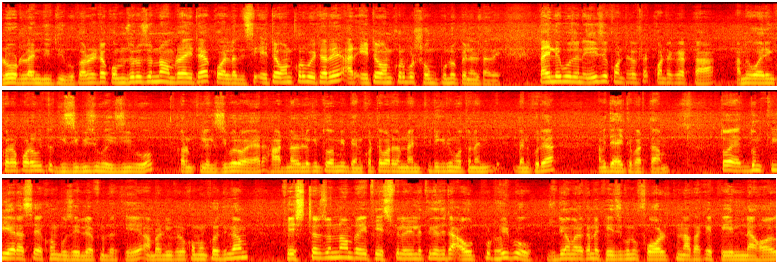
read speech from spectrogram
লোড লাইন দিতে দিব কারণ এটা কমজোরের জন্য আমরা এটা কয়েলটা দিচ্ছি এটা অন করব এটারে আর এটা অন করব সম্পূর্ণ প্যানেলটারে তাইলে বোঝেন, এই যে কন্ট্রাক্টার কন্ট্রাক্টারটা আমি ওয়ারিং করার পরেও কিন্তু ঘিজি বিজি হয়ে যাব কারণ ফ্লেক্সিবল ওয়ার হার্ড না হলে কিন্তু আমি ব্যান করতে পারতাম নাইনটি ডিগ্রি মতো ব্যান করে আমি দেখাইতে পারতাম। তো একদম ক্লিয়ার আছে, এখন বুঝাইলি আপনাদেরকে। আমরা নিউট্রাল কমন করে দিলাম। ফেজটার জন্য আমরা এই ফেজ ফেলার থেকে যেটা আউটপুট হইব, যদি আমার এখানে ফেজ কোনো ফল্ট না থাকে ফেল না হয়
